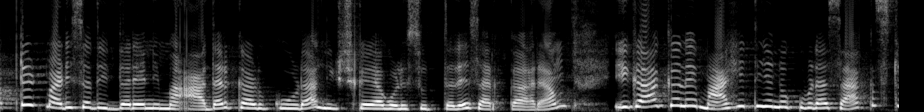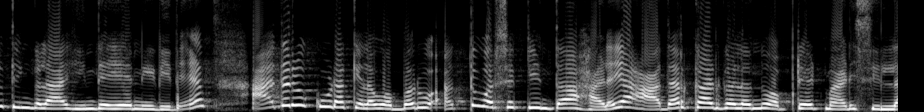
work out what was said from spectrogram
ಅಪ್ಡೇಟ್ ಮಾಡಿಸದಿದ್ದರೆ ನಿಮ್ಮ ಆಧಾರ್ ಕಾರ್ಡ್ ಕೂಡ ನಿಷ್ಕ್ರಿಯಗೊಳಿಸುತ್ತದೆ ಸರ್ಕಾರ. ಈಗಾಗಲೇ ಮಾಹಿತಿಯನ್ನು ಕೂಡ ಸಾಕಷ್ಟು ತಿಂಗಳ ಹಿಂದೆಯೇ ನೀಡಿದೆ. ಆದರೂ ಕೂಡ ಕೆಲವೊಬ್ಬರು ಹತ್ತು ವರ್ಷಕ್ಕಿಂತ ಹಳೆಯ ಆಧಾರ್ ಕಾರ್ಡ್ಗಳನ್ನು ಅಪ್ಡೇಟ್ ಮಾಡಿಸಿಲ್ಲ.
